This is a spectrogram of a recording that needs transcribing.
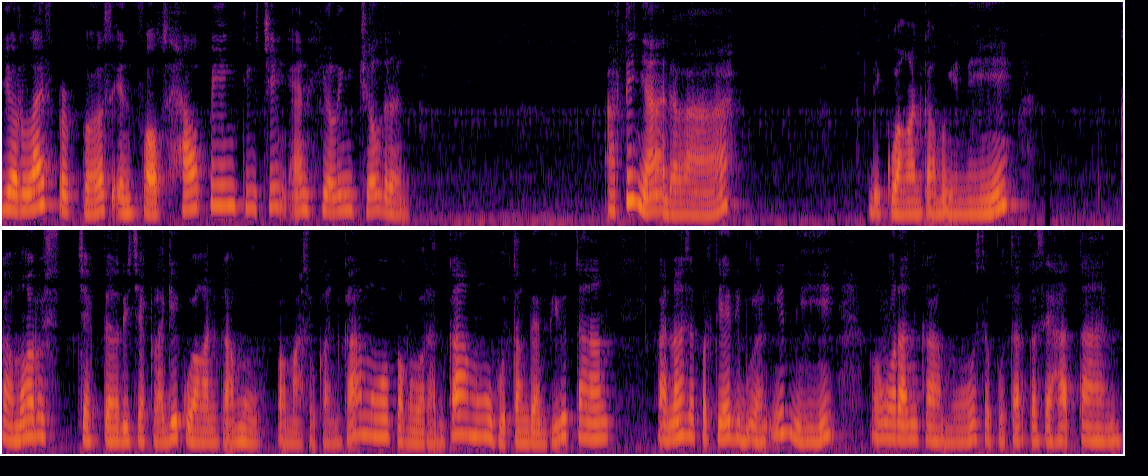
your life purpose involves helping, teaching, and healing children. Artinya adalah di keuangan kamu ini kamu harus cek dan dicek lagi keuangan kamu, pemasukan kamu, pengeluaran kamu, hutang dan piutang. Karena sepertinya di bulan ini pengeluaran kamu seputar kesehatan.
